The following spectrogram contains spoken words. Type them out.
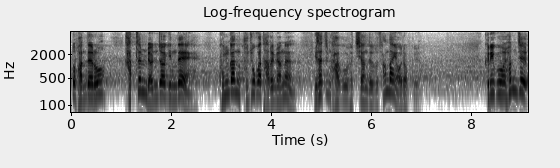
또 반대로 같은 면적인데 공간 구조가 다르면은 이삿짐 가구 배치하는데도 상당히 어렵고요. 그리고 현재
